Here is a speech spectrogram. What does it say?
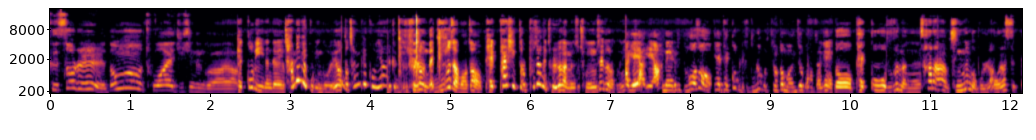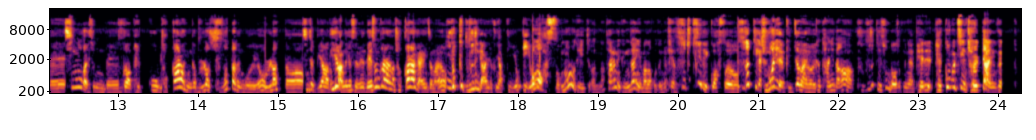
그 썰을 너무 좋아해 주시는 거야. 배꼽이 있는데 참외 배꼽인 거예요. 또 참외 배꼽이야? 이렇게 눌렀는데 누르자마자 180도로 포장이 돌려가면서 정색을 하더니 아 얘야 얘야. 네 이렇게 누워서 얘 배꼽 이렇게 누르고 잠깐 만져봐 갑자기. 너 배꼽 누르면은 사람 죽는 거 몰라? 어렸을 때 친구가 있었는데 누가 배꼽 젓가락인가 물러 죽었다는 거예요. 몰랐다. 진짜 미안. 이해 안 되겠어요. 내 손가락은 젓가락이 아니잖아요. 이렇게 누르는 게 아니라 그냥 이렇게 영어 갔어. 영어로 데이트 갔나? 사람이 굉장히 많았거든요. 그냥 후드티를 입고 왔어요. 후드티가 주머니에 이렇게 있잖아요. 그냥 다니다가 그 후드티 손 넣어서 그냥 배를 배꼽을 치는 절대 아니고 그냥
